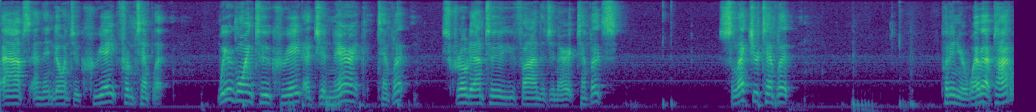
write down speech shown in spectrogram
apps and then go into Create from Template. We are going to create a generic template. Scroll down to you find the generic templates Select your template, put in your web app title,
